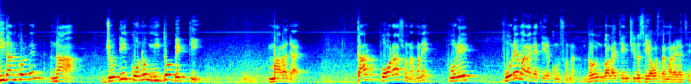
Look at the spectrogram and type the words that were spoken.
কি দান করবেন? না। যদি কোনো মৃত ব্যক্তি মারা যায়, তার পড়াশোনা মানে পড়ে পড়ে মারা গেছে এরকম শোনা। ধরুন গলায় চেন ছিল, সেই অবস্থায় মারা গেছে।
